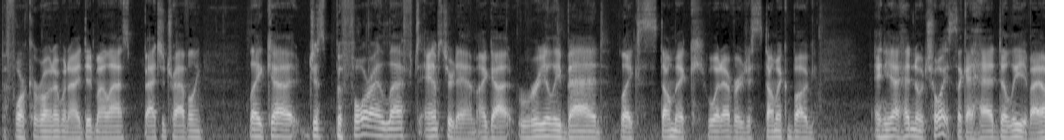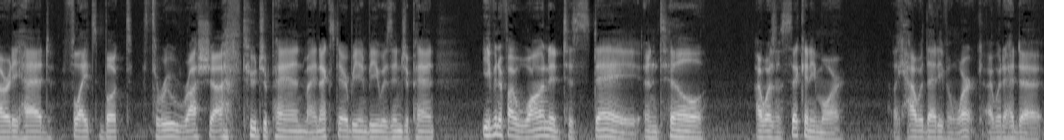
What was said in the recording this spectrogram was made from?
before Corona, when I did my last batch of traveling, like uh, just before I left Amsterdam, I got really bad like stomach, whatever, just stomach bug, and yeah, I had no choice. Like I had to leave. I already had flights booked through Russia to Japan. My next Airbnb was in Japan. Even if I wanted to stay until I wasn't sick anymore, like how would that even work? I would have had to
